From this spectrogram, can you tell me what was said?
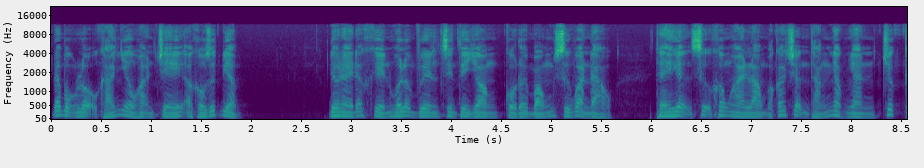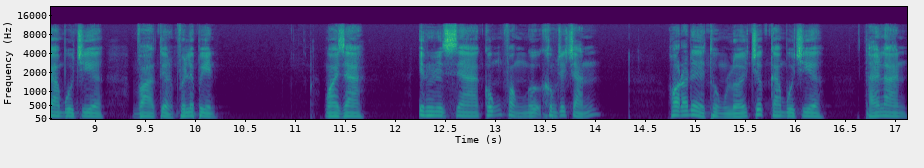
đã bộc lộ khá nhiều hạn chế ở khâu dứt điểm. Điều này đã khiến huấn luyện viên Shin Tae-yong của đội bóng xứ Vạn Đảo thể hiện sự không hài lòng ở các trận thắng nhọc nhằn trước Campuchia và tuyển Philippines. Ngoài ra, Indonesia cũng phòng ngự không chắc chắn. Họ đã để thủng lưới trước Campuchia, Thái Lan,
